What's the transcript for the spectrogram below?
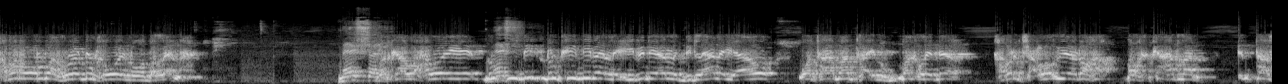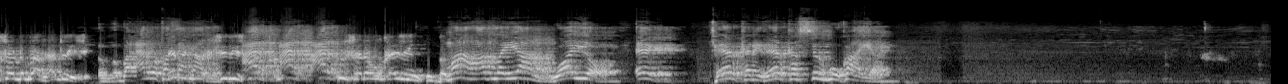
habara walbaa kule dhulka waynu wada leenahay meeshani marka waxa weeye dhulkii- dhulkiinii baa la iibinaya oo la oo wataa maanta aynu maqlayna habar jeclo u yeedho bal ha ka hadlaan intaasoo dhan baad hadlaysay ba car wataasaa ka hadlay car car car kusana u qaylinka ma hadlayaan waayo eeg reerkani reerkan sir buu ka hayaa car waka- lama yaabo Afar midho xalaal. ma laga soo dhaweeyo abti afar midhoo xalaal way soo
